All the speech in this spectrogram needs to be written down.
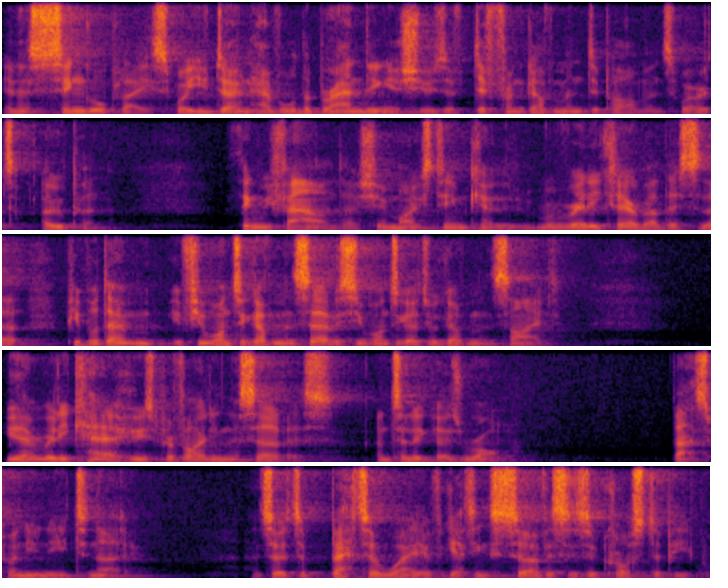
in a single place where you don't have all the branding issues of different government departments, where it's open. The thing we found, actually, Mike's team were really clear about this, that people don't, if you want a government service, you want to go to a government site. You don't really care who's providing the service until it goes wrong. That's when you need to know. And so it's a better way of getting services across to people.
